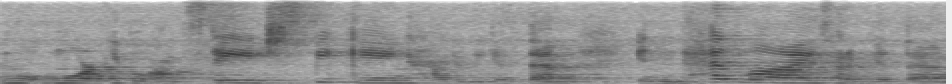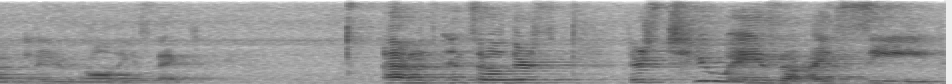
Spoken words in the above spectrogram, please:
more people on stage speaking? How do we get them in headlines? How do we get them, you know, doing all these things? Um, and so there's, there's two ways that I see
